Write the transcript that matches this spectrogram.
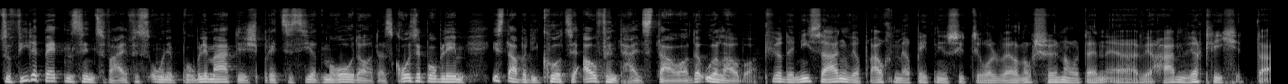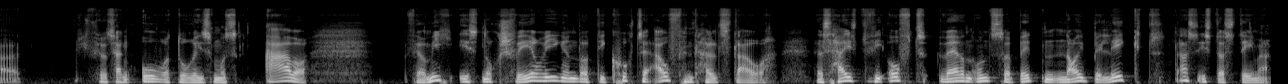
Zu viele Betten sind zweifelsohne problematisch, präzisiert Moroder. Das große Problem ist aber die kurze Aufenthaltsdauer der Urlauber. Ich würde nie sagen, wir brauchen mehr Betten in Südtirol, wäre noch schöner, denn äh, wir haben wirklich da, ich würde sagen, Overtourismus. Aber für mich ist noch schwerwiegender die kurze Aufenthaltsdauer. Das heißt, wie oft werden unsere Betten neu belegt? Das ist das Thema.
